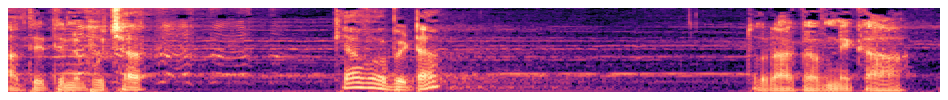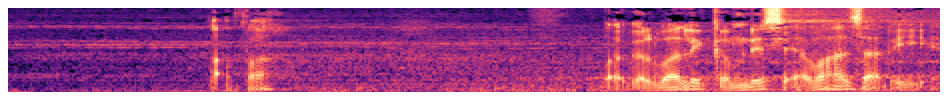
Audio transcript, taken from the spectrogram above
आदित्य ने पूछा क्या हुआ बेटा? तो राघव ने कहा, पापा बगल वाले कमरे से आवाज़ आ रही है।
